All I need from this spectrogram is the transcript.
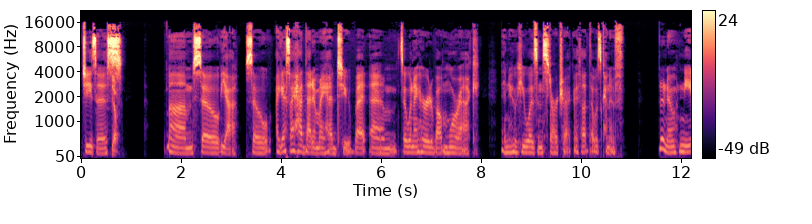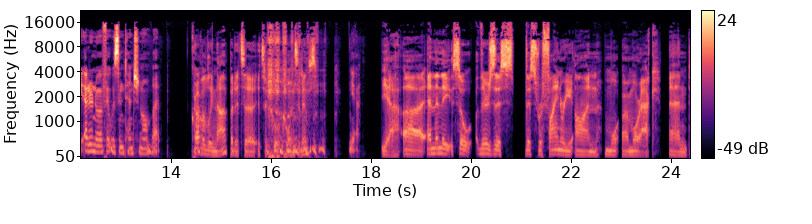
Jesus. Yep. Um, so yeah, so I guess I had that in my head too. But um, so when I heard about Morak and who he was in Star Trek, I thought that was kind of I don't know, neat. I don't know if it was intentional, but cool. probably not. But it's a it's a cool coincidence. yeah, yeah. Uh, and then they so there's this this refinery on Mor- uh, Morak, and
